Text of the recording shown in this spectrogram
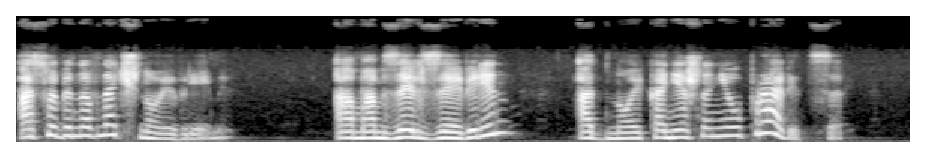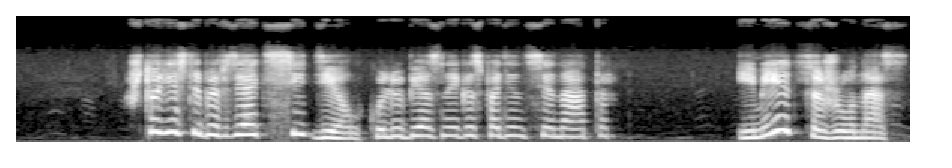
особенно в ночное время. А мамзель Зеверин одной, конечно, не управится. Что, если бы взять сиделку, любезный господин сенатор? Имеются же у нас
